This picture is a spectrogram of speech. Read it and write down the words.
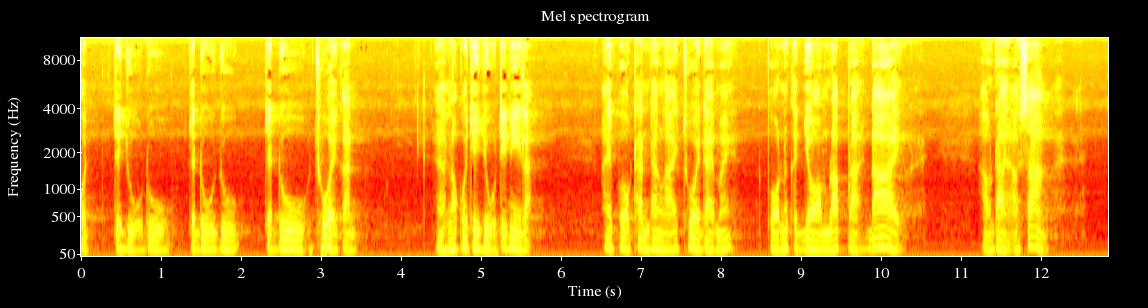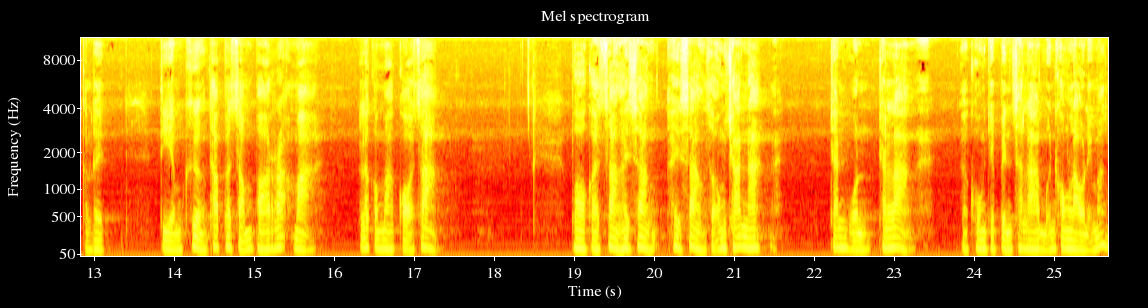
ก็จะอยู่ดู จะดูอยู่จะดูช่วยกัน เราก็จะอยู่ที่นี่แหละ ให้พวกท่านทั้งหลายช่วยได้ไหมพวกนั้นก็ยอมรับได้ได้ เอาได้เอาสร้าง ก็เลยเตรียมเครื่องทัพสัมภาระมา แล้วก็มาก่อสร้าง พอก่อสร้างให้สร้างให้สร้างสองชั้นนะ ชั้นบนชั้นล่าง คงจะเป็นศาลาเหมือนของเราเนี่ยมั้ง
